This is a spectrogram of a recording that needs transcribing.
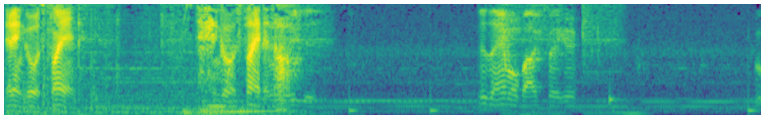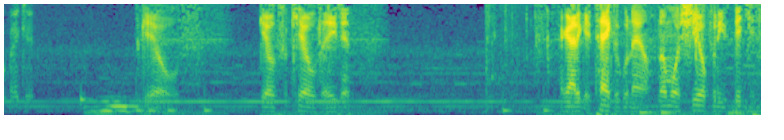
That didn't go as planned. That didn't go as planned at all. We. There's an ammo box back here. Make it. Skills. Skills for kills, agent. I gotta get tactical now. No more shield for these bitches.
